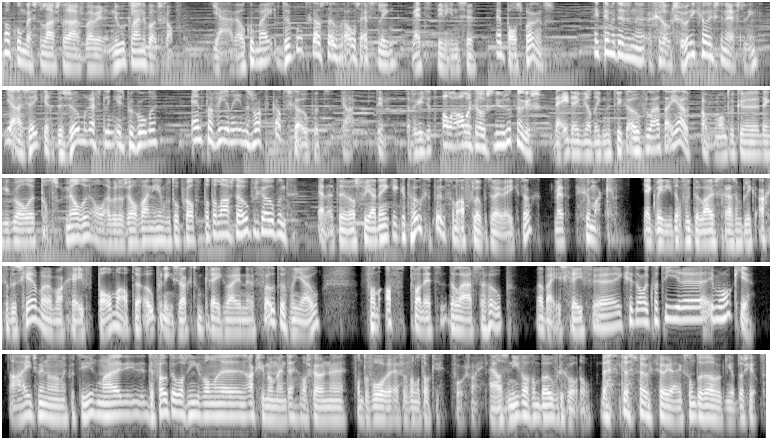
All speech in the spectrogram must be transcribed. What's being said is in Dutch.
Welkom beste luisteraars bij weer een nieuwe kleine boodschap. Ja, welkom bij de podcast over alles Efteling met Tim Hinsen en Paul Sprangers. Hey Tim, het is een uh, grootse week geweest in Efteling. Ja, zeker. De zomer Efteling is begonnen en Taverne in de Zwarte Kat is geopend. Ja, Tim, dan vergeet je het aller, allergrootste nieuws ook nog eens. Nee, dat wilde ik natuurlijk overlaten aan jou. Oh, want we kunnen denk ik wel uh, trots melden, al hebben we er zelf weinig invloed op gehad, dat de laatste hoop is geopend. Ja, dat uh, was voor jou denk ik het hoogtepunt van de afgelopen twee weken, toch? Met gemak. Ja, ik weet niet of ik de luisteraars een blik achter de schermen mag geven, Paul. Maar op de openingsdag toen kregen wij een eh, foto van jou vanaf toilet De Laatste Hoop. Waarbij je schreef, uh, ik zit al een kwartier uh, in mijn hokje. Ah, iets minder dan een kwartier. Maar de foto was in ieder geval een actiemoment. Het was gewoon van tevoren even van het hokje, volgens mij. Hij was in ieder geval van boven de gordel. dat is sowieso, ja. Ik stond er zelf ook niet op dat schild.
